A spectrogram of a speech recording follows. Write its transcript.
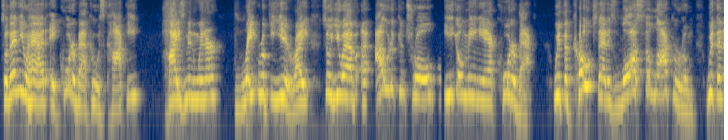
So then you had a quarterback who was cocky, Heisman winner, Great rookie year, right? So you have an out of control egomaniac quarterback with a coach that has lost the locker room with an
